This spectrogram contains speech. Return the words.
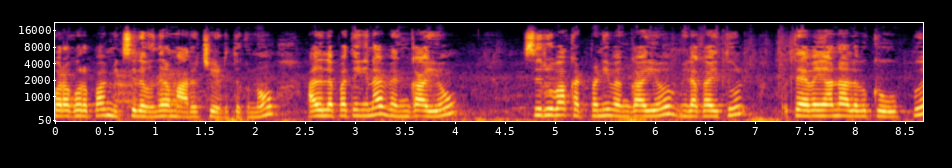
குறகுறப்பாக மிக்சியில் வந்து நம்ம அரைச்சி எடுத்துக்கணும். அதில் பார்த்தீங்கன்னா வெங்காயம் சிறுவாக கட் பண்ணி வெங்காயம் மிளகாய்த்தூள் தேவையான அளவுக்கு உப்பு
